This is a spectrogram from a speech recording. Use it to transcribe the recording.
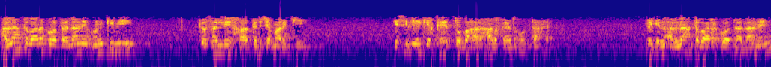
اللہ تبارک و تعالیٰ نے ان کی بھی تسلی خاطر جمع رکھی۔ اس لیے کہ قید تو باہر حال قید ہوتا ہے۔ لیکن اللہ تبارک و تعالیٰ نے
